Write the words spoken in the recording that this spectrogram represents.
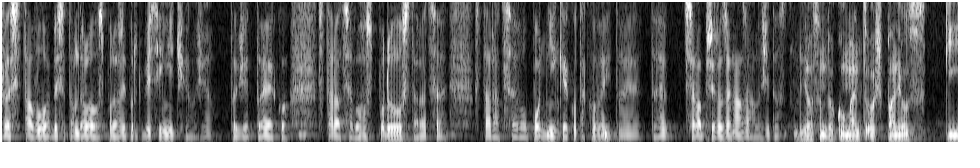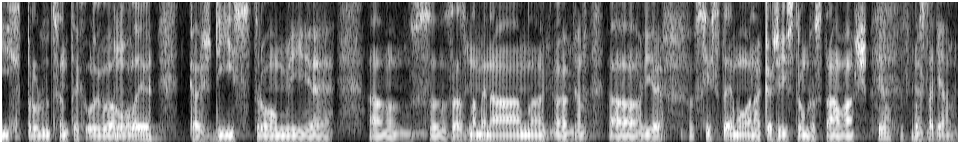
ve stavu, aby se tam dalo hospodařit, proč by si ji ničil. Že? Takže to je jako starat se o hospodu, starat se, starat se o podnik jako takový. To je, to je celá přirozená záležitost. Viděl jsem dokument o Španělsku, velkých producentech olivového hmm. oleje. Každý strom je zaznamenán, je v systému a na každý strom dostáváš. Jo, v podstatě ano.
